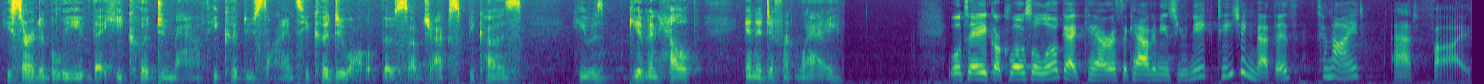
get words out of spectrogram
He started to believe that he could do math, he could do science, he could do all of those subjects because he was given help in a different way. We'll take a closer look at Charis Academy's unique teaching methods tonight at 5.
